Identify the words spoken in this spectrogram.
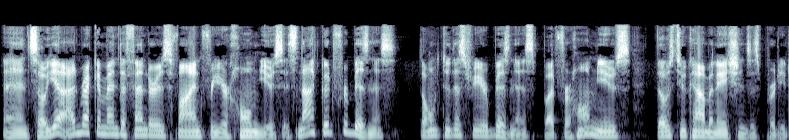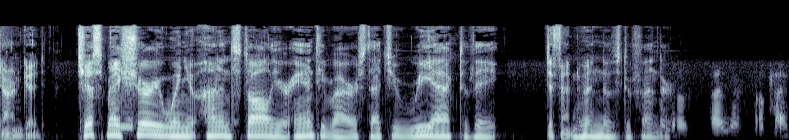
And so yeah, I'd recommend Defender is fine for your home use. It's not good for business. Don't do this for your business, but for home use, those two combinations is pretty darn good. Just make sure when you uninstall your antivirus that you reactivate Defender. Windows Defender. Windows Defender. Okay,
